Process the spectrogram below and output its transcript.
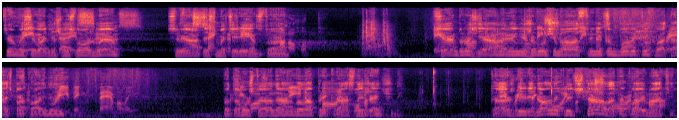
Тема сегодняшней службы – святость материнства. Всем друзьям и ныне живущим родственникам будет не хватать покойной, потому что она была прекрасной женщиной. Каждый ребенок мечтал о такой матери.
